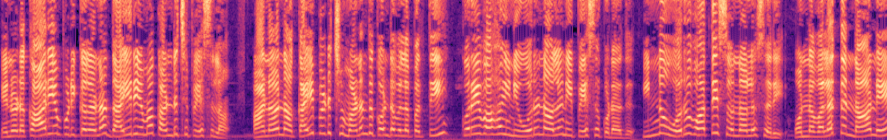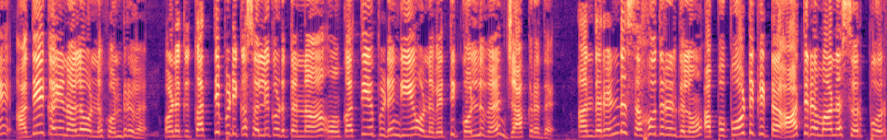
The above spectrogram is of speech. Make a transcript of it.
என்னோட காரியம் பிடிக்கலன்னா தைரியமா கண்டிச்சு பேசலாம். ஆனா நான் கைப்பிடிச்சு மணந்து கொண்டவளை பத்தி குறைவாக இனி ஒரு நாளும் நீ பேசக்கூடாது. இன்னும் ஒரு வார்த்தை சொன்னாலும் சரி உன்னை வளர்த்த நானே அதே கையினால உன்னை கொன்றுவேன். உனக்கு கத்தி பிடிக்க சொல்லி கொடுத்தன்னா உன் கத்திய பிடுங்கியே உன்னை வெட்டி கொல்லுவேன் ஜாக்கிரதை. அந்த ரெண்டு சகோதரர்களும் அப்ப போட்டுக்கிட்ட ஆத்திரமான சொற்பூர்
